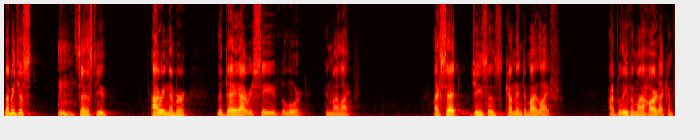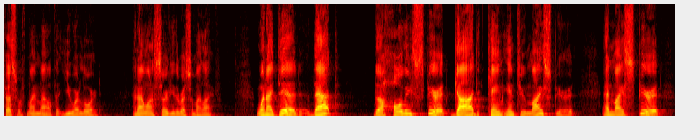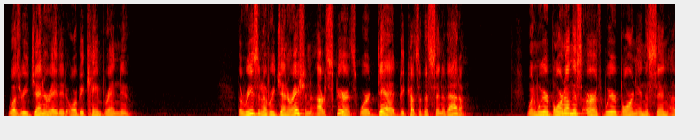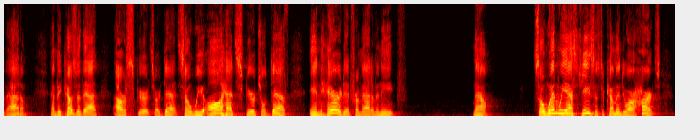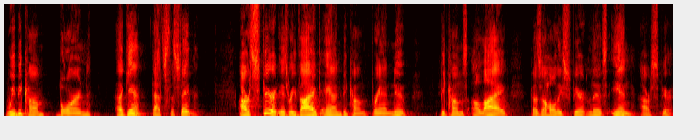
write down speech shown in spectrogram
let me just say this to you. I remember the day I received the Lord in my life. I said, Jesus, come into my life. I believe in my heart, I confess with my mouth that you are Lord, and I want to serve you the rest of my life. When I did that, the Holy Spirit, God, came into my spirit, and my spirit was regenerated or became brand new. The reason of regeneration, our spirits were dead because of the sin of Adam. When we were born on this earth, we were born in the sin of Adam. And because of that, our spirits are dead. So we all had spiritual death inherited from Adam and Eve. Now, so when we ask Jesus to come into our hearts, we become born again. That's the statement. Our spirit is revived and becomes brand new, becomes alive because the Holy Spirit lives in our spirit.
